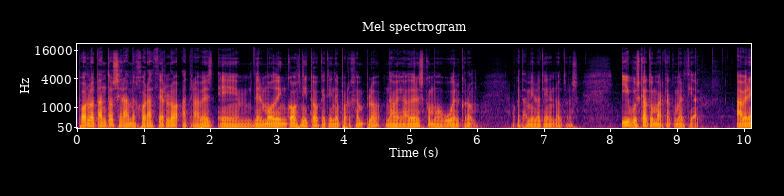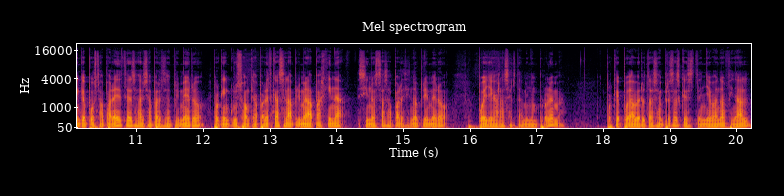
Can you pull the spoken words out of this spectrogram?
Por lo tanto, será mejor hacerlo a través em, del modo incógnito que tiene, por ejemplo, navegadores como Google Chrome, o que también lo tienen otros. Y busca tu marca comercial. A ver en qué puesto apareces, a ver si apareces el primero, porque incluso aunque aparezcas en la primera página, si no estás apareciendo el primero, puede llegar a ser también un problema. Porque puede haber otras empresas que se estén llevando al final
